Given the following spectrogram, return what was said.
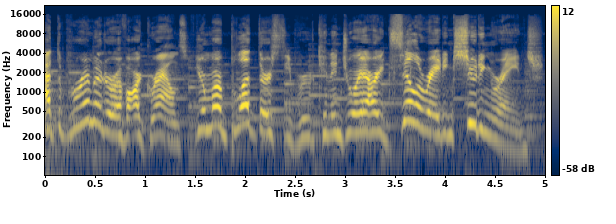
At the perimeter of our grounds, your more bloodthirsty brood can enjoy our exhilarating shooting range.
